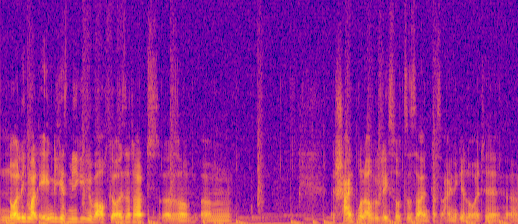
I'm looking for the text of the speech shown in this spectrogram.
neulich mal ähnliches mir gegenüber auch geäußert hat. Also, ähm, es scheint wohl auch wirklich so zu sein, dass einige Leute ähm,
